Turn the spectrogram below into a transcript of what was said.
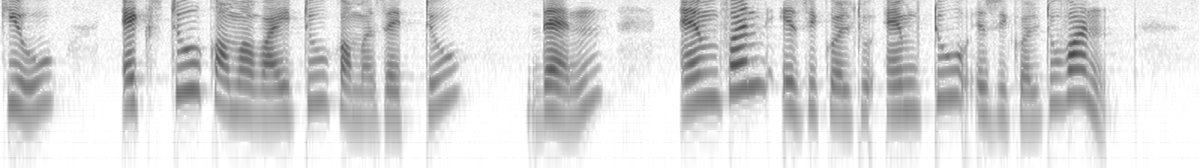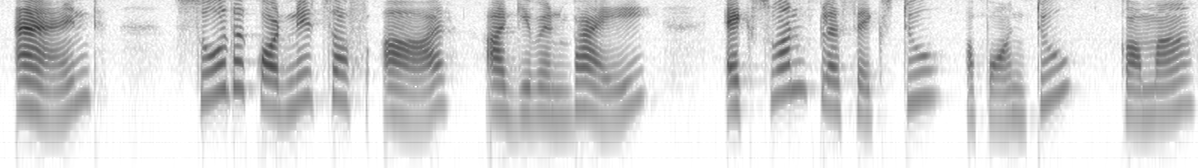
q x 2 comma y 2 comma z 2 then m 1 is equal to m 2 is equal to 1 and so the coordinates of r are given by x 1 plus x 2 upon 2 comma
